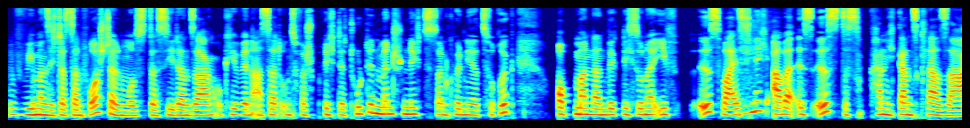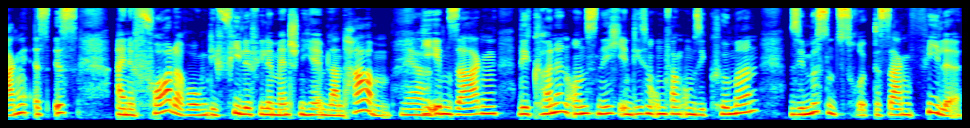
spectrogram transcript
wie man sich das dann vorstellen muss, dass sie dann sagen, okay, wenn Assad uns verspricht, der tut den Menschen nichts, dann können die ja zurück. Ob man dann wirklich so naiv ist, weiß ich nicht. Aber es ist, das kann ich ganz klar sagen, es ist eine Forderung, die viele, viele Menschen hier im Land haben ja. die eben sagen, wir können uns nicht in diesem Umfang um sie kümmern, sie müssen zurück. Das sagen viele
